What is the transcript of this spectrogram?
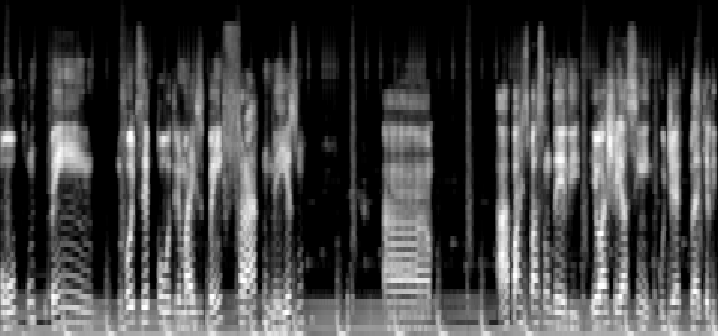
pouco, bem, não vou dizer podre, mas bem fraco mesmo. A, a participação dele, eu achei assim, o Jack Black ele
